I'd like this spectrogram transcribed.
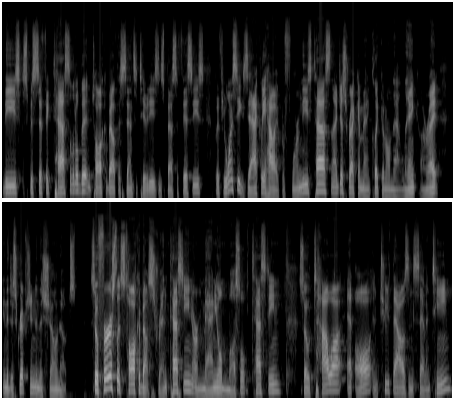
these specific tests a little bit and talk about the sensitivities and specificities. But if you want to see exactly how I perform these tests, then I just recommend clicking on that link, all right, in the description in the show notes. So, first, let's talk about strength testing or manual muscle testing. So, Tawa et al. in 2017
